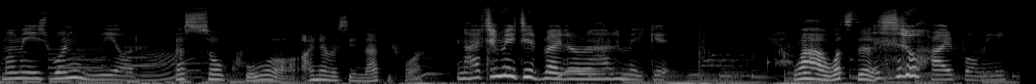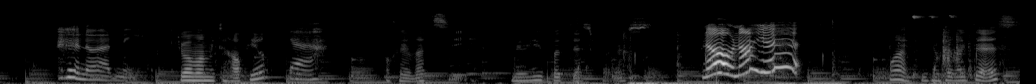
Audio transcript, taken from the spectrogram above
Mommy is one weird. That's so cool. I never seen that before. Not to make it, but I don't know how to make it. Wow, what's this? It's so hard for me. I don't know how to make it. Do you want mommy to help you? Yeah. Okay, let's see. Maybe you put this first. No, not yet. Why? We can put like this.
